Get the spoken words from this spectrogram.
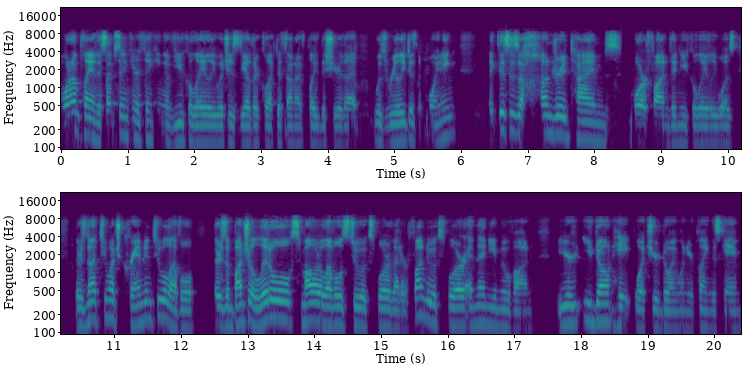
When I'm playing this, I'm sitting here thinking of Yooka-Laylee, which is the other collectathon I've played this year that was really disappointing. Like this is a hundred times more fun than Yooka-Laylee was. There's not too much crammed into a level. There's a bunch of little smaller levels to explore that are fun to explore, and then you move on you're you don't hate what you're doing when you're playing this game.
